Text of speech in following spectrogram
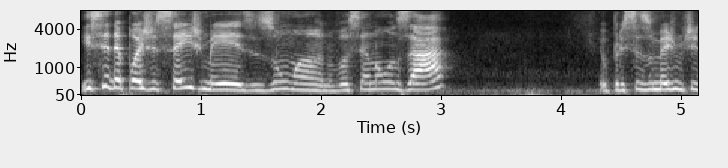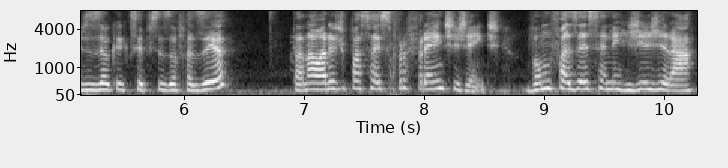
E se depois de seis meses, um ano, você não usar, eu preciso mesmo te dizer o que, que você precisa fazer? Tá na hora de passar isso para frente, gente. Vamos fazer essa energia girar.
